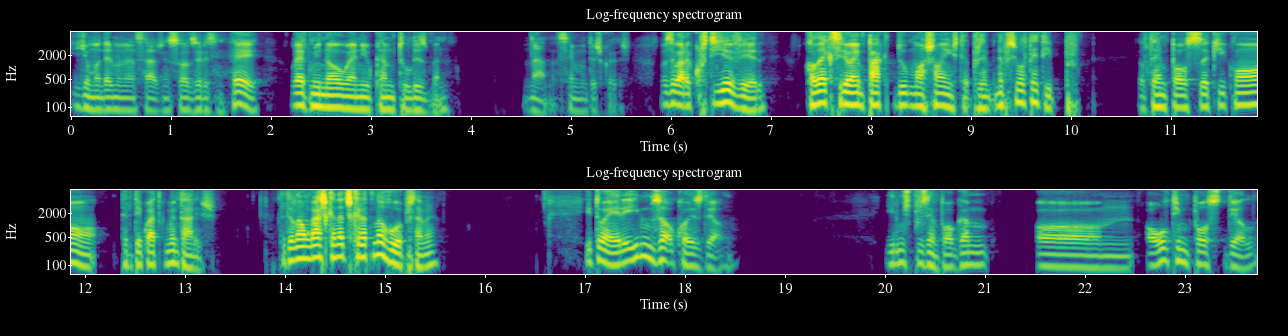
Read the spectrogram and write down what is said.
E eu mandei uma mensagem só a dizer assim: Hey, let me know when you come to Lisbon. Nada, sem muitas coisas. Mas agora curtia ver qual é que seria o impacto do Motion Insta. Por exemplo, na por ele tem tipo, ele tem posts aqui com 34 comentários. Portanto, ele é um gajo que anda discreto na rua, percebem? Então era irmos ao coisa dele, irmos, por exemplo, ao, gam, ao, ao último post dele,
